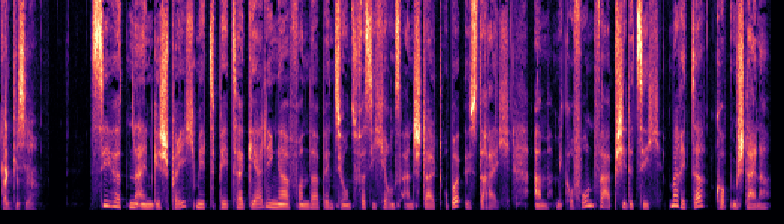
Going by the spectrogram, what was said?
Danke sehr. Sie hörten ein Gespräch mit Peter Gerlinger von der Pensionsversicherungsanstalt Oberösterreich. Am Mikrofon verabschiedet sich Marita Koppensteiner.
